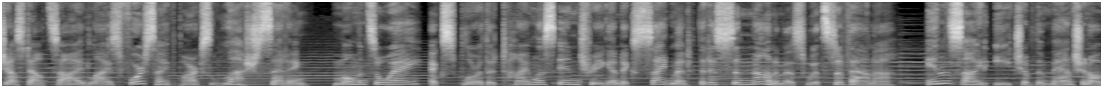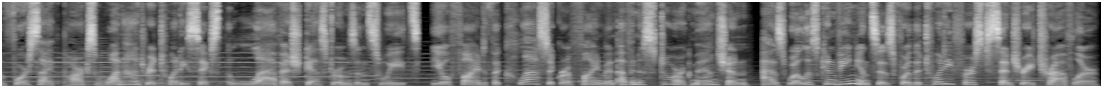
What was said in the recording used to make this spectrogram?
Just outside lies Forsyth Park's lush setting. Moments away, explore the timeless intrigue and excitement that is synonymous with Savannah. Inside each of the mansion on Forsyth Park's 126 lavish guest rooms and suites, you'll find the classic refinement of an historic mansion, as well as conveniences for the 21st century traveler.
